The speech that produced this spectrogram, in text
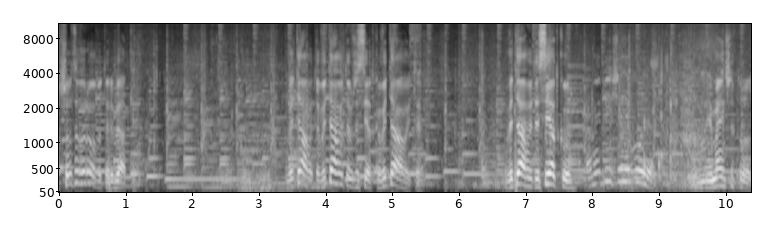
Що це ви робите, ребятки? Витягуйте, витягуйте вже сітку, витягуйте. Витягуйте сітку. А ми більше не будемо. І менше теж.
